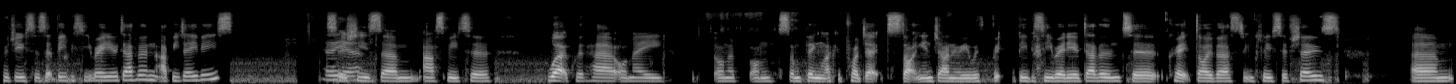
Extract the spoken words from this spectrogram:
producers at BBC Radio Devon Abby Davies. Oh, so yeah. she's um, asked me to work with her on a on a on something like a project starting in January with BBC Radio Devon to create diverse inclusive shows. Um,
